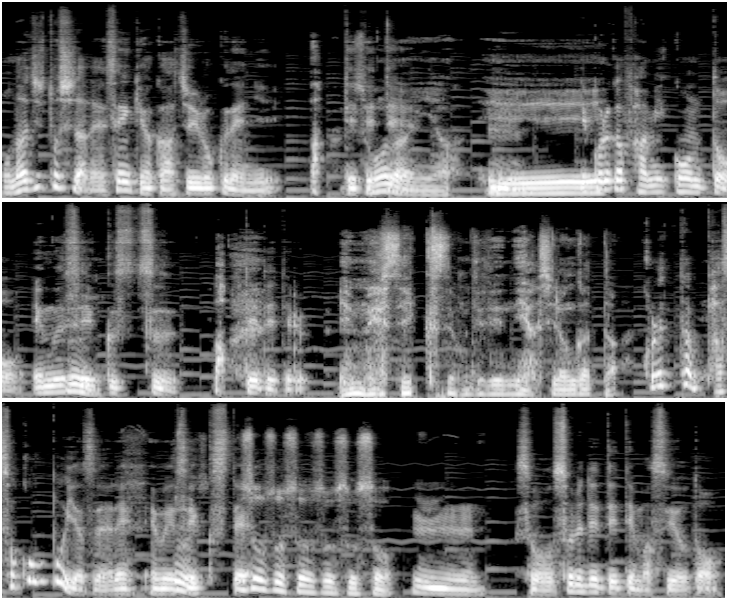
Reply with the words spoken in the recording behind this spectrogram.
同じ年だね。1986年に。あ、出ててそうなんや。へうんえ。で、これがファミコンと MSX2 あで出てる。MSX でも出てんねや。知らんかった。これ多分パソコンっぽいやつだよね。MSX って。そうそうそうそうそうそうん。そう、それで出てますよと。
